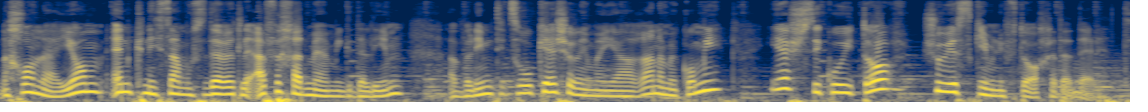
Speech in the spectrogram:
נכון להיום אין כניסה מוסדרת לאף אחד מהמגדלים, אבל אם תיצרו קשר עם היערן המקומי, יש סיכוי טוב שהוא יסכים לפתוח את הדלת.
